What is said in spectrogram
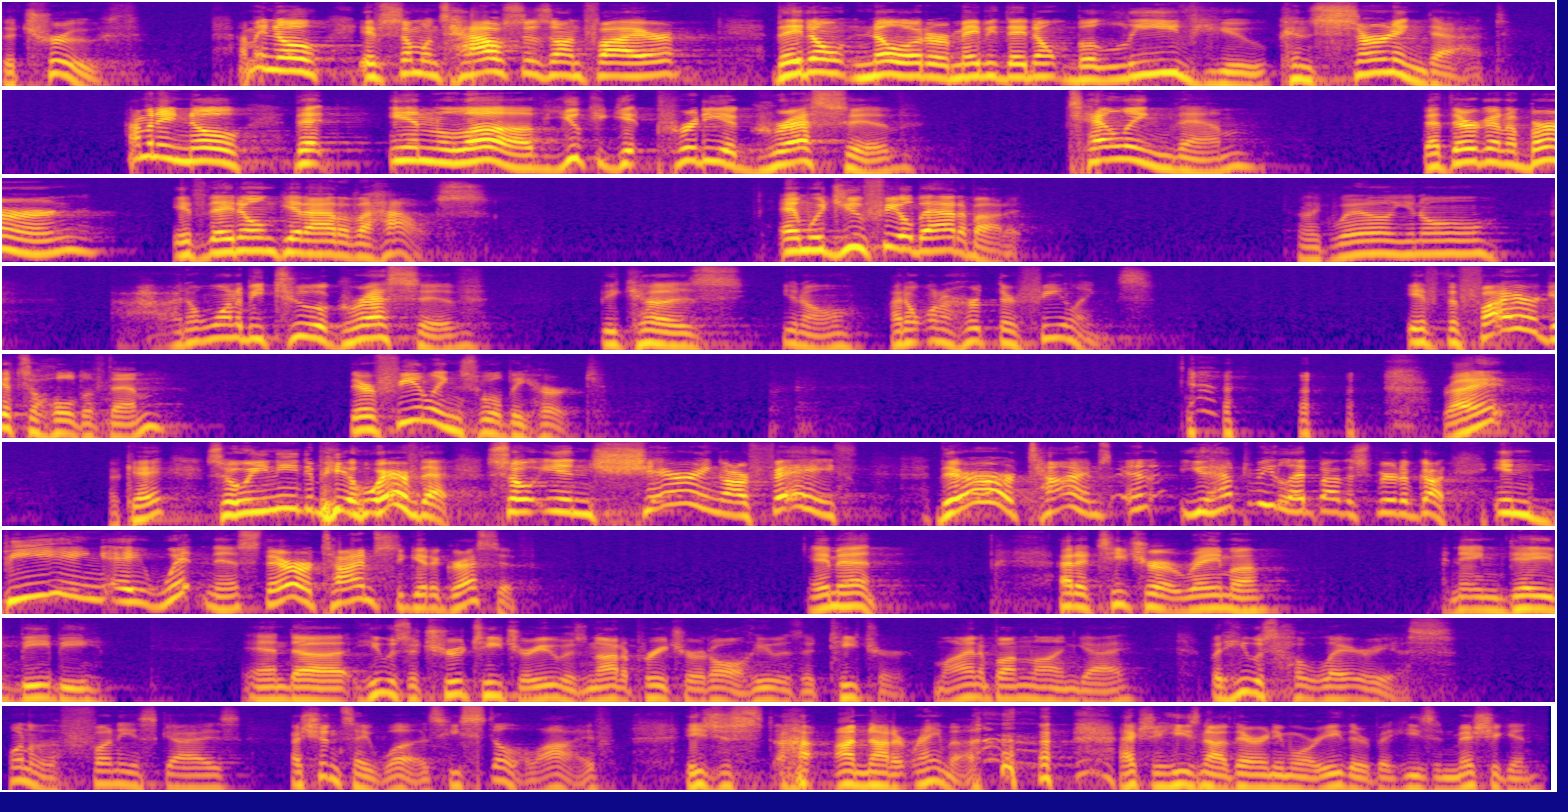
the truth. I mean, know if someone's house is on fire, they don't know it, or maybe they don't believe you concerning that? How many know that in love you could get pretty aggressive telling them that they're going to burn if they don't get out of the house? And would you feel bad about it? Like, well, you know, I don't want to be too aggressive because, you know, I don't want to hurt their feelings. If the fire gets a hold of them, their feelings will be hurt. right? Okay? So we need to be aware of that. So in sharing our faith, there are times, and you have to be led by the Spirit of God. In being a witness, there are times to get aggressive. Amen. I had a teacher at Rhema named Dave Beebe, and uh, he was a true teacher. He was not a preacher at all. He was a teacher, line upon line guy but he was hilarious. One of the funniest guys. I shouldn't say was, he's still alive. He's just, I'm not at Rhema. Actually, he's not there anymore either, but he's in Michigan.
